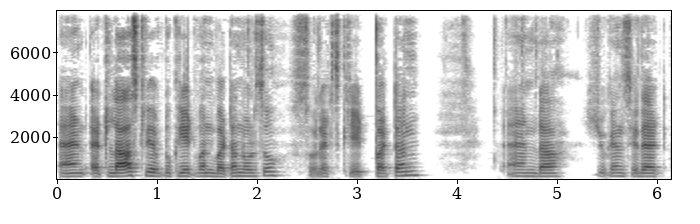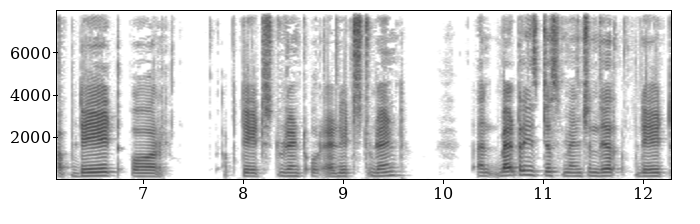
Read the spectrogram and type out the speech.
And at last we have to create one button also. So let's create button and uh, you can say that update or update student or edit student. And better is just mention their update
